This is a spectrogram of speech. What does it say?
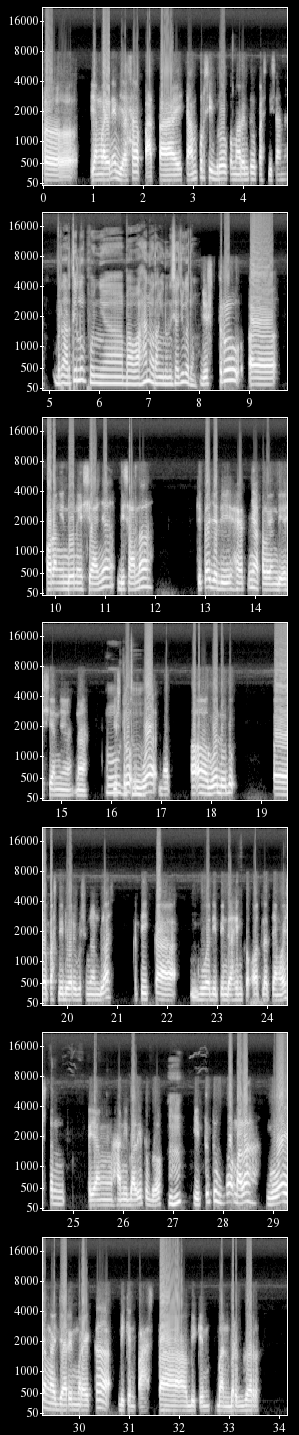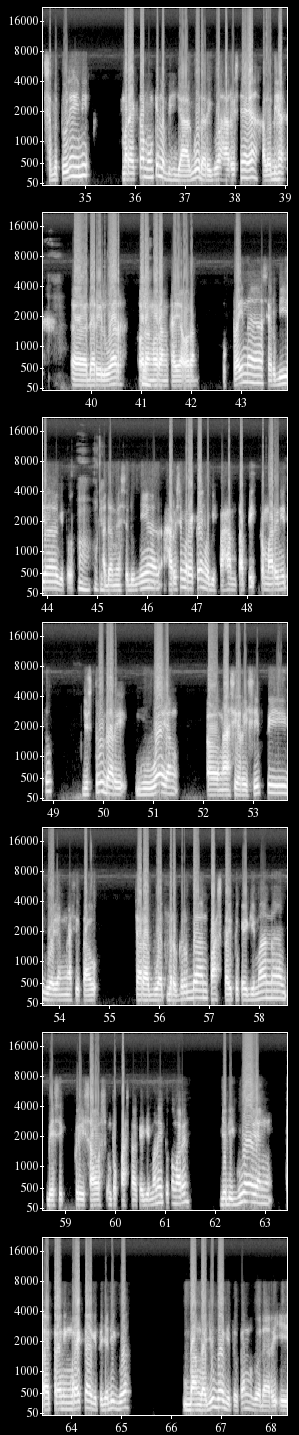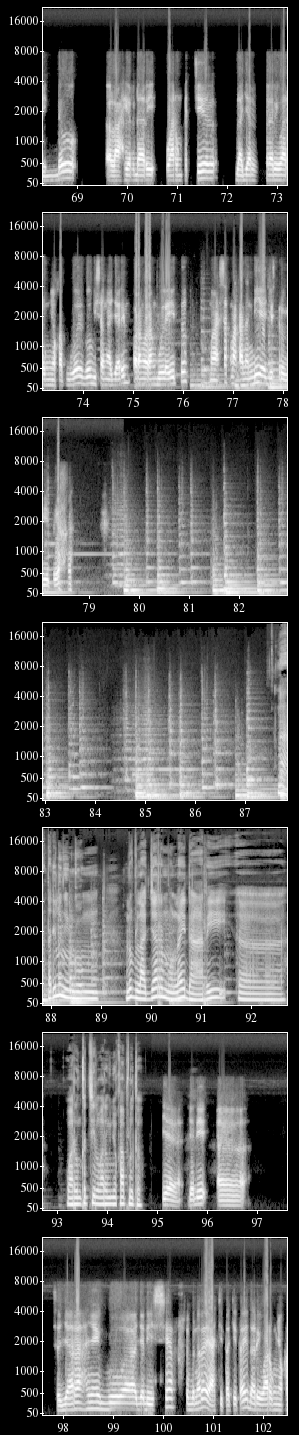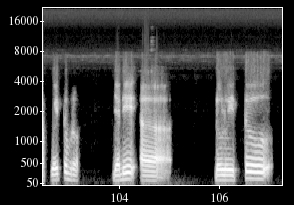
uh, yang lainnya biasa patai campur sih bro kemarin tuh pas di sana. Berarti lu punya bawahan orang Indonesia juga dong? Justru uh, orang Indonesianya di sana kita jadi headnya kalau yang di Asiannya nah oh, justru gitu. gue uh, uh, gue dulu uh, pas di 2019 ketika gue dipindahin ke outlet yang Western yang Hannibal itu bro mhm. -huh. itu tuh gue malah gue yang ngajarin mereka bikin pasta, bikin ban burger. Sebetulnya ini mereka mungkin lebih jago dari gue harusnya ya kalau dia uh, dari luar iya. orang-orang yeah. kayak orang Ukraina, Serbia gitu, oh, okay. ada Macedonia, harusnya mereka yang lebih paham. Tapi kemarin itu justru dari gue yang uh, ngasih resipi, gue yang ngasih tahu cara buat burger ban, pasta itu kayak gimana, basically saus untuk pasta kayak gimana itu kemarin jadi gue yang uh, training mereka gitu. Jadi gue bangga juga gitu kan gue dari Indo lahir dari warung kecil, belajar dari warung nyokap gue, gue bisa ngajarin orang-orang bule itu masak makanan dia justru gitu loh. Nah, tadi lu nyinggung lu belajar mulai dari uh, warung kecil, warung nyokap lu tuh. Iya, yeah, jadi uh, sejarahnya gua jadi chef sebenarnya ya cita-citanya dari warung nyokap gue itu, Bro. Jadi uh, dulu itu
